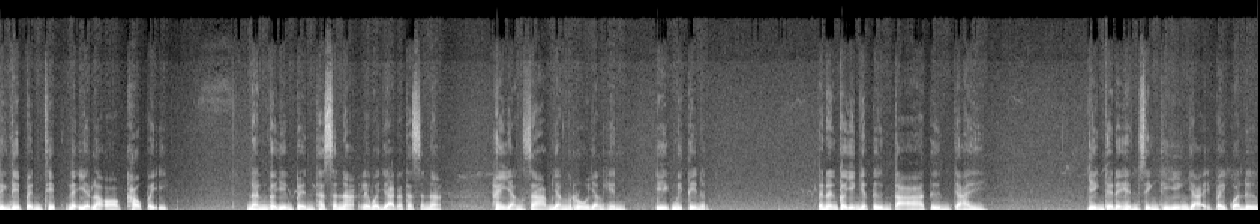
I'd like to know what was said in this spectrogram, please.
สิ่งที่เป็นทิพย์ละเอียดละออกเข้าไปอีก นั่นก็ยิ่งเป็นทัศนะเรียกว่าญาณทัศนะ ให้อย่างทราบอย่างรู้อย่างเห็นอีกมิติหนึ่ง อันนั้นก็ยิ่งจะตื่นตาตื่นใจ ยิ่งจะได้เห็นสิ่งที่ยิ่งใหญ่ไปกว่าเดิม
